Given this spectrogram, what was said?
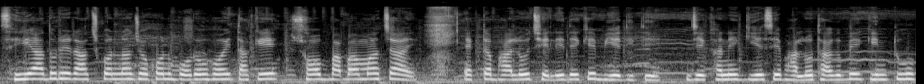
সেই আদরে রাজকন্যা যখন বড় হয়, তাকে সব বাবা মা চায়। একটা ভালো ছেলে দেখে বিয়ে দিতে। যেখানে গিয়ে সে ভালো থাকবে, কিন্তু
